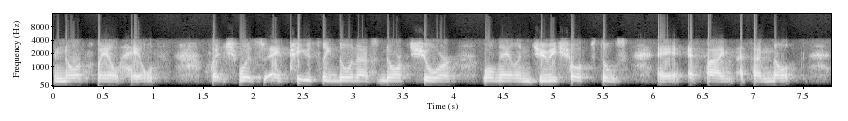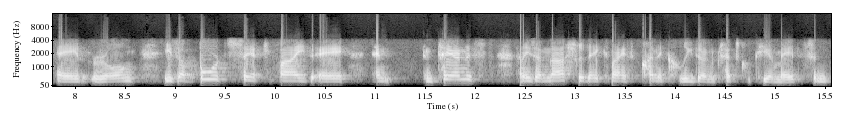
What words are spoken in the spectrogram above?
Northwell Health, which was uh, previously known as North Shore Long Island Jewish Hospitals, uh, if, I'm, if I'm not uh, wrong. He's a board certified uh, in internist, and he's a nationally recognised clinical leader in critical care medicine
